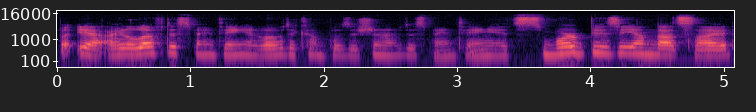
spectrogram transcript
but yeah, I love this painting. I love the composition of this painting. It's more busy on that side.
